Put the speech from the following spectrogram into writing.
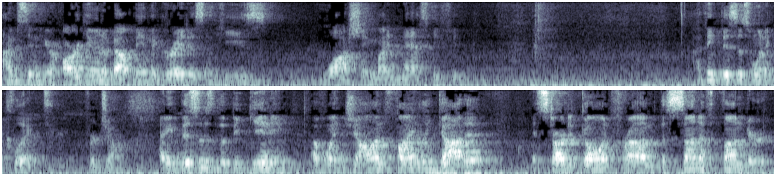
I'm sitting here arguing about being the greatest, and he's washing my nasty feet. I think this is when it clicked for John. I think this is the beginning of when John finally got it and started going from the son of thunder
